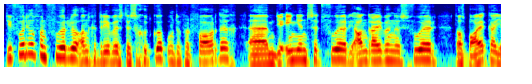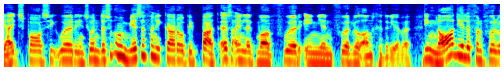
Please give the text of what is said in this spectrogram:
Die voordeel van voorwiel aangedrewe is dis goedkoop om te vervaardig. Ehm um, die engine sit voor, die aandrywing is voor, daar's baie kajuitspasie oor en so en dis hoekom meeste van die karre op die pad is eintlik maar voor engine voorwiel aangedrewe. Die nadele van voorwiel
